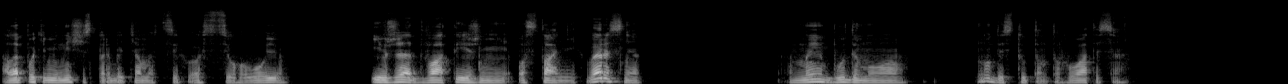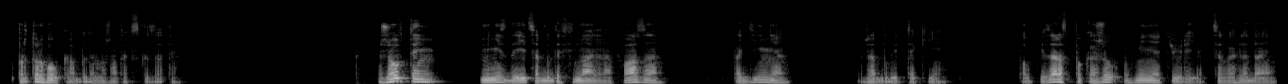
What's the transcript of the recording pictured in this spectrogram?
але потім і нижче з перебиттям ось, цих, ось цього лою. І вже два тижні останніх вересня ми будемо ну, десь тут там торгуватися. Проторговка буде, можна так сказати. Жовтень, мені здається, буде фінальна фаза падіння. Вже будуть такі палки. Зараз покажу в мініатюрі, як це виглядає.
